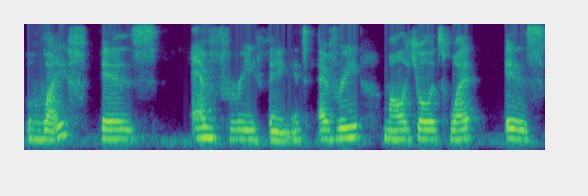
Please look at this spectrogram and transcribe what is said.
life is everything, it's every molecule, it's what is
